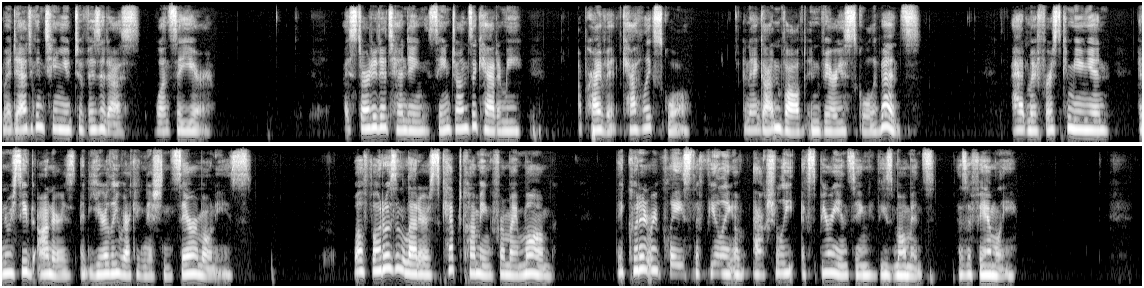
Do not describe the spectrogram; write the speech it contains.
My dad continued to visit us once a year. I started attending St. John's Academy a private Catholic school, and I got involved in various school events. I had my first communion and received honors at yearly recognition ceremonies. While photos and letters kept coming from my mom, they couldn't replace the feeling of actually experiencing these moments as a family.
